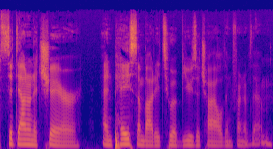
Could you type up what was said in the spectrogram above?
sit down in a chair, and pay somebody to abuse a child in front of them.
